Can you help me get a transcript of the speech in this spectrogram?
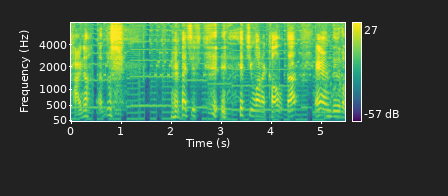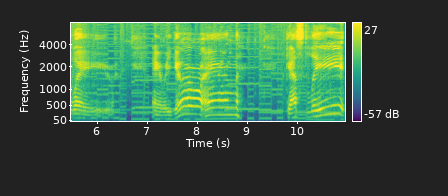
Kinda. if, if you want to call it that, and do the wave. There we go, and Gastly,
